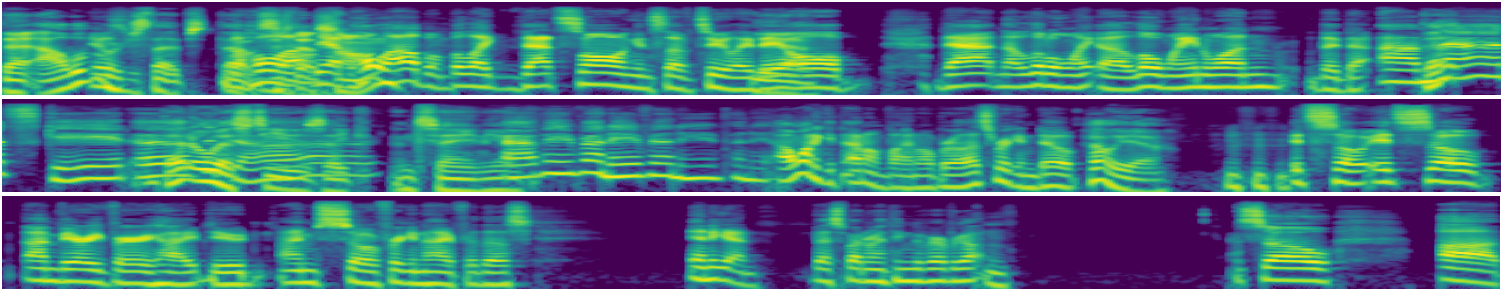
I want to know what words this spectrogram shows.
that album was or just that, that the was whole just al- that yeah, the whole album, but like that song and stuff too. Like they Yeah. all that and that little Wayne- uh, Lil Wayne one. The, the, I'm That- not scared. Of that the OST is like insane. Yeah. I've been running, running, running. I want to get that on vinyl, bro. That's freaking dope. Hell yeah. It's so it's so I'm very very hyped, dude. I'm so freaking hyped for this. And again, best Spider-Man thing we've ever gotten. So, uh,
